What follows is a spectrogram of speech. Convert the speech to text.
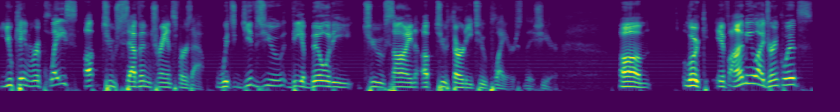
you can replace up to seven transfers out, which gives you the ability to sign up to 32 players this year. Um, look, if I'm Eli Drinkwitz,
